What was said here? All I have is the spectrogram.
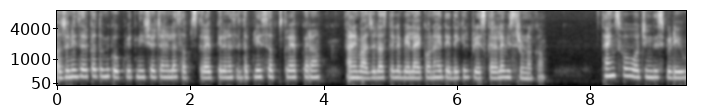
अजूनही जर का तुम्ही कुक विथ निशा चॅनलला सबस्क्राईब केलं नसेल तर प्लीज सबस्क्राईब करा आणि बाजूला असलेले बेल आयकॉन आहे ते देखील प्रेस करायला विसरू नका. Thanks for watching this video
